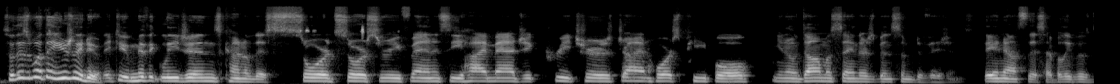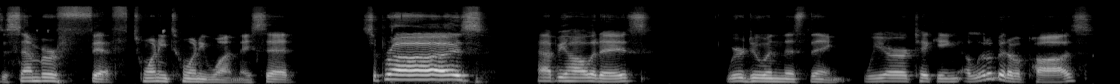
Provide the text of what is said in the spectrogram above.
So this is what they usually do. They do mythic legions, kind of this sword, sorcery, fantasy, high magic creatures, giant horse people. You know, Dom was saying there's been some divisions. They announced this, I believe it was December 5th, 2021. They said, surprise, happy holidays. We're doing this thing. We are taking a little bit of a pause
